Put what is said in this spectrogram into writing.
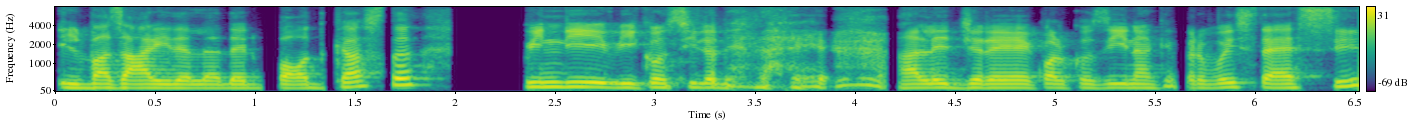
il vasari del, del podcast. Quindi vi consiglio di andare a leggere qualcosina anche per voi stessi.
